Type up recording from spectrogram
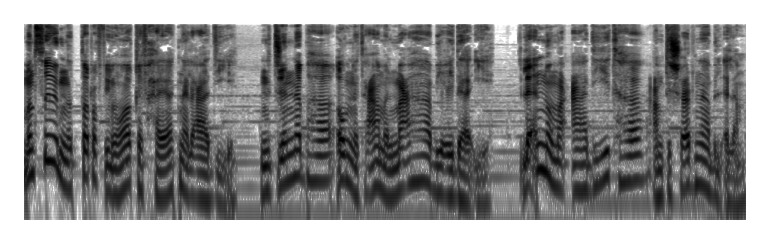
منصير بنضطر في مواقف حياتنا العادية نتجنبها أو نتعامل معها بعدائية لأنه مع عاديتها عم تشعرنا بالألم.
